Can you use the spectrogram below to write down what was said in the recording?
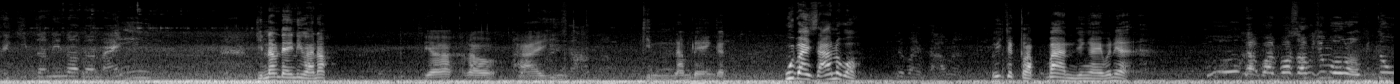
ไปกินตอนนี้นอนตอนไหน กินน้ำแดงดีกว่าเนาะเดี๋ยวเราพาอาฮิงสามแล้วกินน้ำแดงกัน อุ้ยบ่ายสามแล้วบ่จะบ่ายสามแล้วเฮ้ยจะกลับบ้านยังไงวะเนี่ย โอ้กลับวันพอสองชั่วโมงเหรอพี่ตุ้ง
